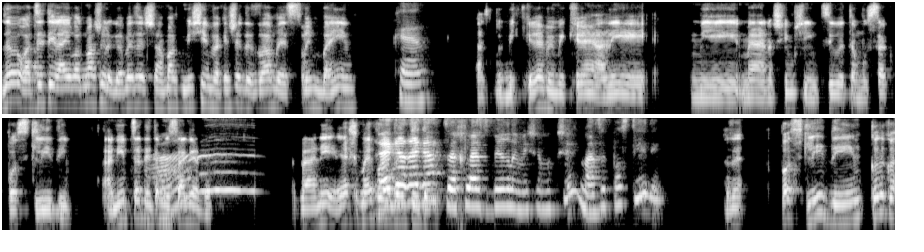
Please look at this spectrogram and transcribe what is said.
זהו, רציתי להעיר עוד משהו לגבי זה שאמרת, מישהי מבקשת עזרה ב-20 באים. כן. אז במקרה, במקרה, אני מהאנשים שהמציאו את המושג פוסט-לידים. אני המצאתי את המושג הזה. ואני, איך, מאיפה... רגע, רגע, צריך להסביר למי שמקשיב, מה זה פוסט-לידים? פוסט-לידים, קודם כל,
